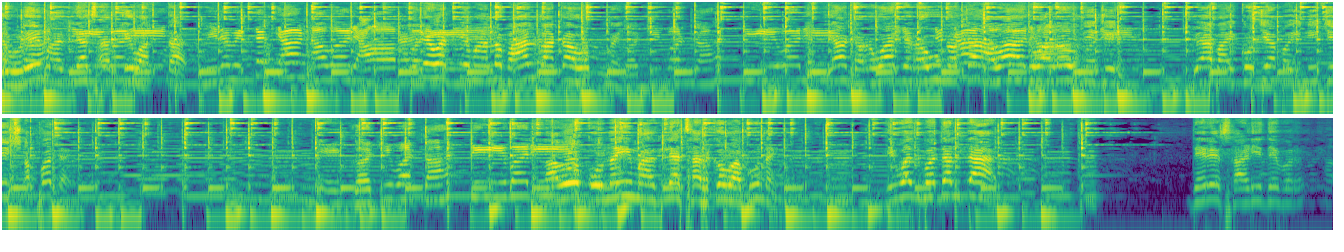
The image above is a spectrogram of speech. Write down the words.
एवढे माजल्यासारखे वागतात. मिरवितच्या नावऱ्या पहिले वाटते मला बाल बाका होत नाही. या गर्वात राहू नका आवाज वाढवू तिचे त्या बायकोच्या बहिणीची शपथ आहे. एक दिवस हत्तीवरी. कोणही माजल्यासारखं वागू नये. दिवस बदलतात. दे रे साडी दे बर. हा,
